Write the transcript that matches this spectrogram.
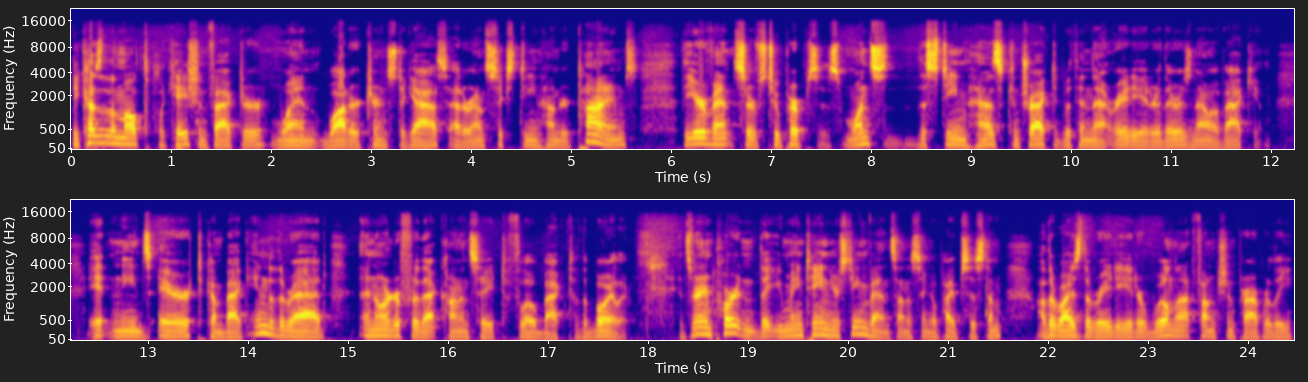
Because of the multiplication factor when water turns to gas at around 1600 times, the air vent serves two purposes. Once the steam has contracted within that radiator, there is now a vacuum. It needs air to come back into the rad in order for that condensate to flow back to the boiler. It's very important that you maintain your steam vents on a single pipe system, otherwise the radiator will not function properly.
